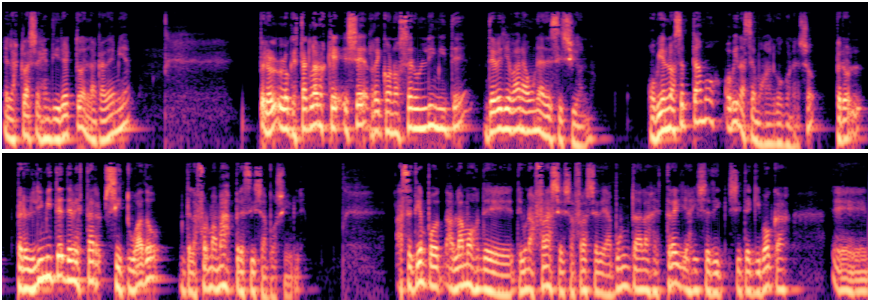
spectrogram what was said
en las clases en directo en la academia. Pero lo que está claro es que ese reconocer un límite debe llevar a una decisión. O bien lo aceptamos o bien hacemos algo con eso. Pero, pero el límite debe estar situado de la forma más precisa posible. Hace tiempo hablamos de, una frase, esa frase de apunta a las estrellas y si, te equivocas eh,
